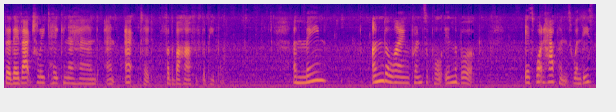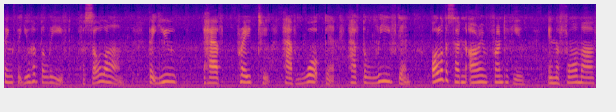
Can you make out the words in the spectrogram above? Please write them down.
that they've actually taken a hand and acted for the behalf of the people. A main underlying principle in the book is what happens when these things that you have believed for so long, that you have prayed to, have walked in, have believed in, all of a sudden are in front of you in the form of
